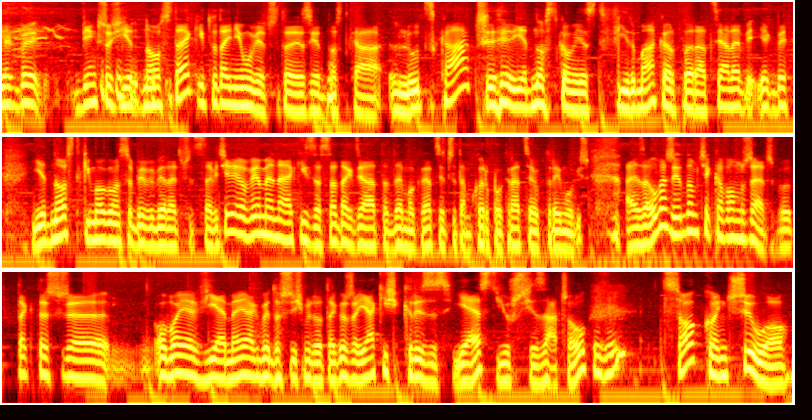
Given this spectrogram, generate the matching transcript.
jakby większość jednostek, i tutaj nie mówię, czy to jest jednostka ludzka, czy jednostką jest firma, korporacja, ale jakby jednostki mogą sobie wybierać przedstawicieli. Wiemy na jakich zasadach działa ta demokracja, czy tam korpokracja, o której mówisz. Ale zauważ jedną ciekawą rzecz, bo tak też, że oboje wiemy, jakby doszliśmy do tego, że jakiś kryzys jest, już się zaczął, mhm. co kończyło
